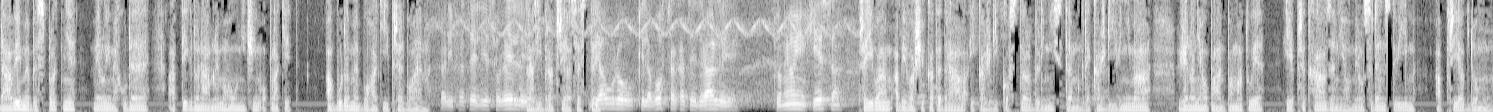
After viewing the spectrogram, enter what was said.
Dávejme bezplatně, milujme chudé a ty, kdo nám nemohou ničím oplatit a budeme bohatí před Bohem. E Drazí bratři a sestry, Přeji vám, aby vaše katedrála i každý kostel byli místem, kde každý vnímá, že na něho pán pamatuje je předcházen jeho milosedenstvím a přijat domů.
